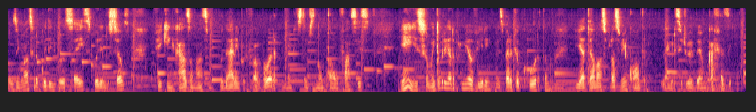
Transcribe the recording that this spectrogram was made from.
usem máscara, cuidem de vocês, cuidem dos seus. Fiquem em casa o máximo que puderem, por favor, né? que os tempos não tão fáceis. E é isso, muito obrigado por me ouvirem, eu espero que curtam e até o nosso próximo encontro. Lembre-se de beber um cafezinho.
